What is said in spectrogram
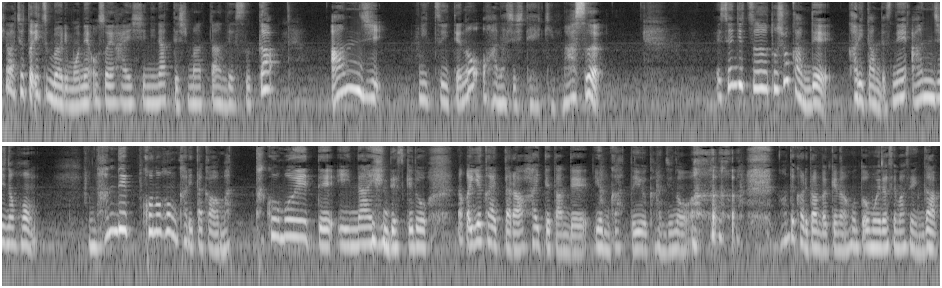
今日はちょっといつもよりもね、遅い配信になってしまったんですが、暗示についてのお話ししていきます。先日図書館で借りたんですね暗示の本なんでこの本借りたかは全く覚えていないんですけどなんか家帰ったら入ってたんで読むかという感じの。なんで借りたんだっけな本当思い出せませんが。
